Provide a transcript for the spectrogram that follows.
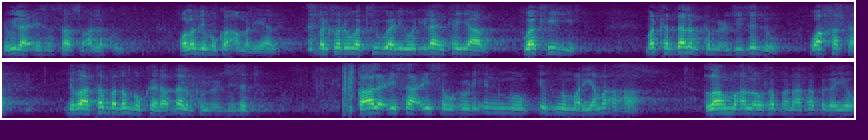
nabiyullahi ciise saasoo alle ku yidhi. Qoladii buu ka amar yeelay. Markii hore waa kii waaniy war ilaahay ka yaaba waa kii yidhi. Marka dalabka mucjizadu waa khatar. Dhibaato badan buu keenaa dalabka mucjizadu. Qaala ciisa ciise wuxuu yihi in ibnu maryamo ahaa allahuma allow rabbanaa rabbigayow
